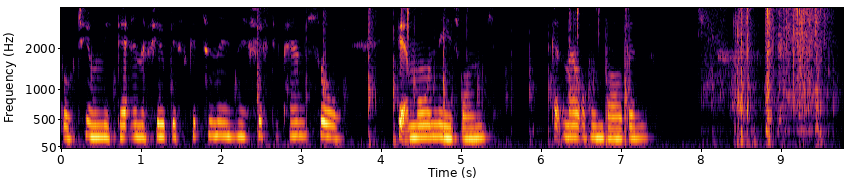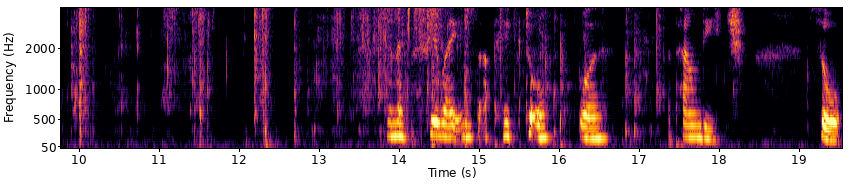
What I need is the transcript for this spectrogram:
but you're only getting a few biscuits in there and they're 50 pence. So you get more in these ones get them out of home bargains. The next few items I picked up were a pound each. So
